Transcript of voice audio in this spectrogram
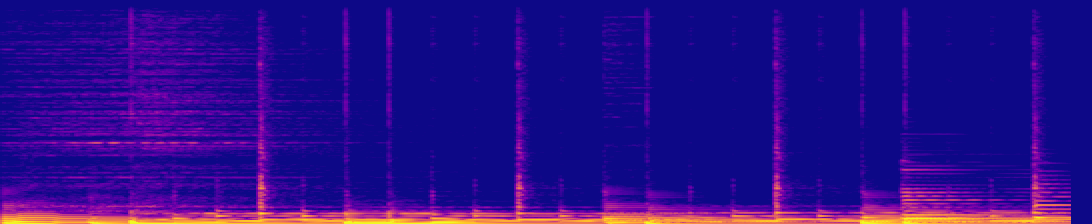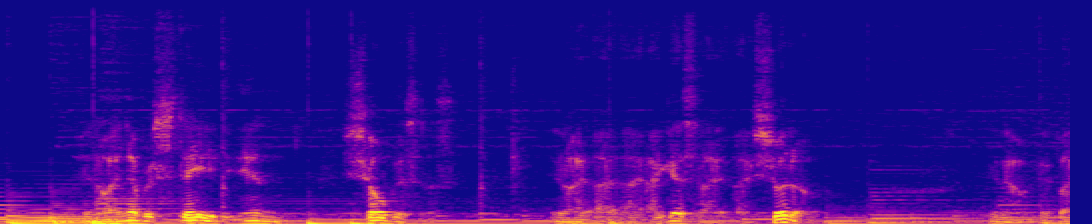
You never stayed in show business. You know, I, I, I guess I, I should have. You know, if I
